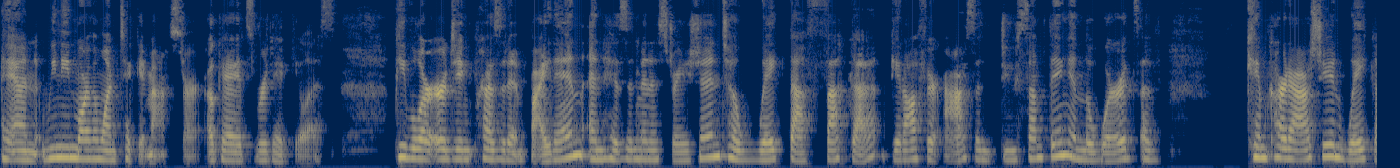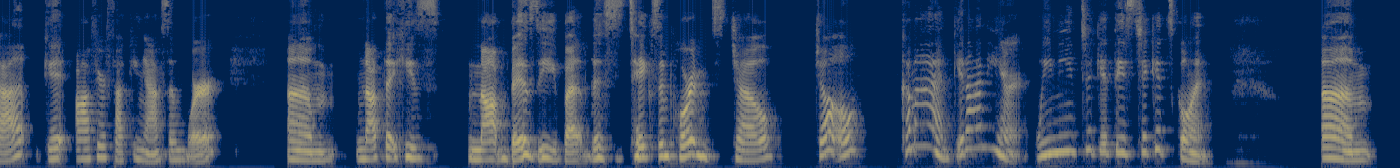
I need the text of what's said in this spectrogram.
And we need more than one Ticketmaster. Okay. It's ridiculous. People are urging President Biden and his administration to wake the fuck up, get off your ass and do something in the words of Kim Kardashian, wake up, get off your fucking ass and work. Um, not that he's not busy, but this takes importance, Joe. Joe, come on, get on here. We need to get these tickets going. Um,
